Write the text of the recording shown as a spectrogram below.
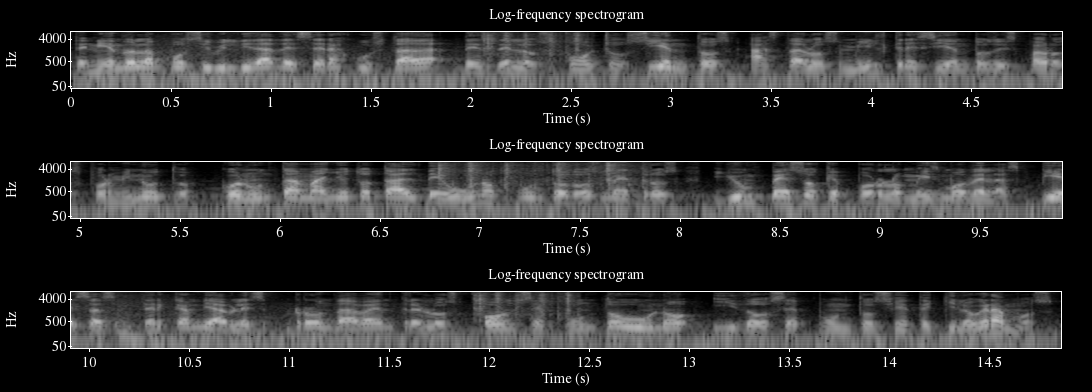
teniendo la posibilidad de ser ajustada desde los 800 hasta los 1300 disparos por minuto, con un tamaño total de 1.2 metros y un peso que por lo mismo de las piezas intercambiables rondaba entre los 11.1 y 12.7 kilogramos.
